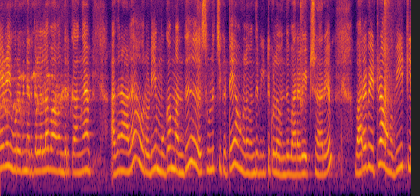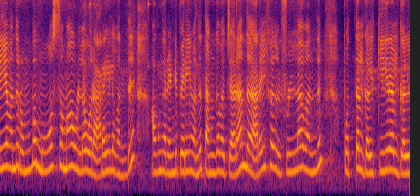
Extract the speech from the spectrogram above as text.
ஏழை உறவினர்கள் எல்லாம் வந்திருக்காங்க. அதனால் அவருடைய முகம் வந்து சுழிச்சுக்கிட்டே அவங்கள வந்து வீட்டுக்குள்ளே வந்து வரவேற்றாரு. வரவேற்று அவங்க வீட்லேயே வந்து ரொம்ப மோசமாக உள்ள ஒரு அறையில் வந்து அவங்க ரெண்டு பேரையும் வந்து தங்க வச்சாரு. அந்த அறைகள் ஃபுல்லாக வந்து பொத்தல்கள் கீறல்கள்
